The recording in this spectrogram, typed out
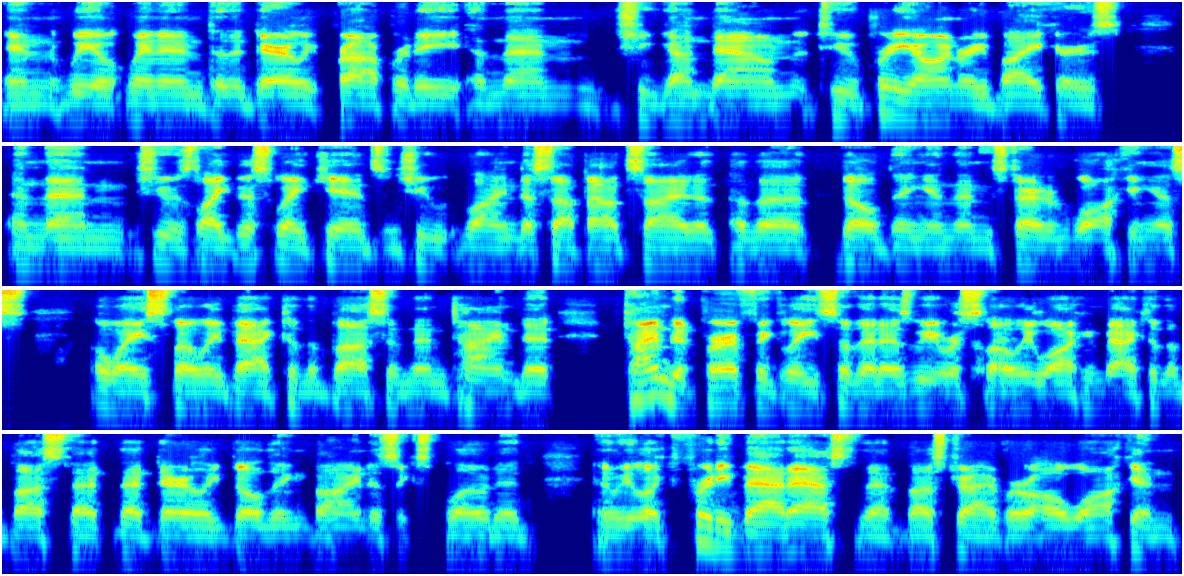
and we went into the derelict property and then she gunned down two pretty ornery bikers and then she was like this way kids and she lined us up outside of, of, the building and then started walking us away slowly back to the bus and then timed it timed it perfectly so that as we were slowly walking back to the bus that that derelict building behind us exploded and we looked pretty badass to that bus driver all walking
